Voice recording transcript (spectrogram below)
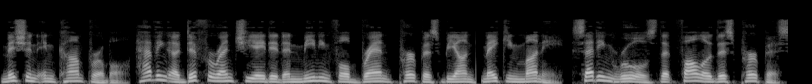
Mission incomparable, having a differentiated and meaningful brand purpose beyond making money, setting rules that follow this purpose,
